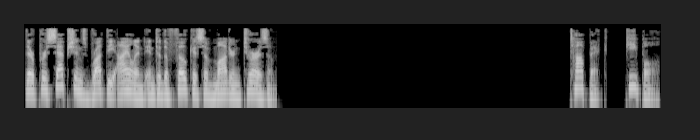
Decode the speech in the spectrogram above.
Their perceptions brought the island into the focus of modern tourism. People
